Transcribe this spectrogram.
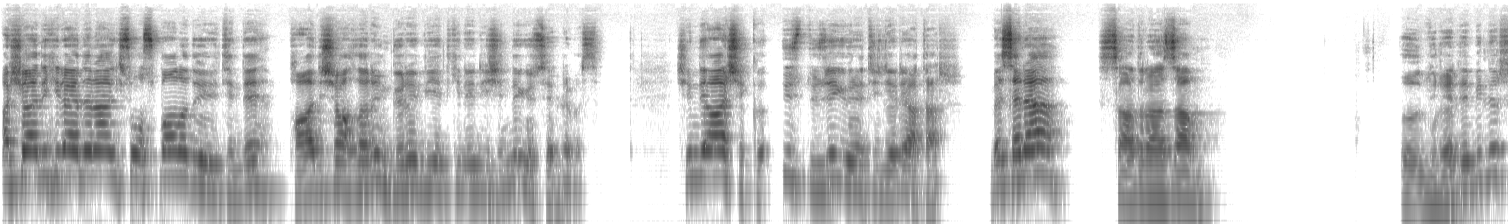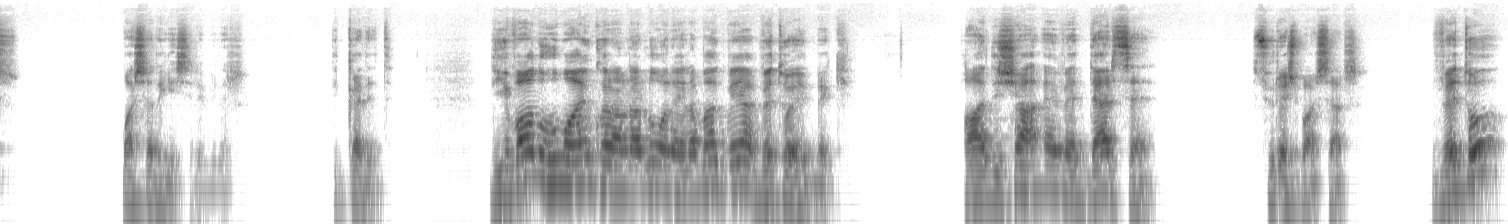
Aşağıdakilerden hangisi Osmanlı Devleti'nde padişahların görev yetkileri içinde gösterilemez? Şimdi A şıkkı üst düzey yöneticileri atar. Mesela sadrazam öldürebilir, başa da geçirebilir. Dikkat et. Divan-ı Humayun kararlarını onaylamak veya veto etmek. Padişah evet derse süreç başlar. Veto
